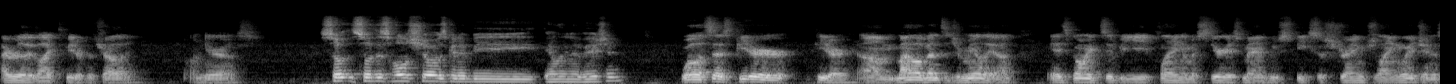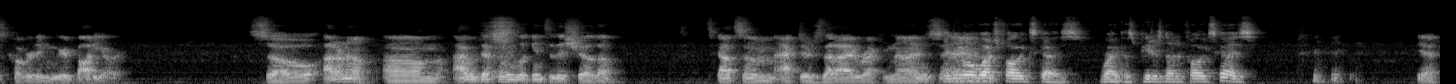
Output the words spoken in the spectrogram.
I really liked Peter Petrelli on Heroes. So, so this whole show is going to be alien invasion. Well, it says Peter Peter um, Milo Ventimiglia is going to be playing a mysterious man who speaks a strange language and is covered in weird body art. So I don't know. Um, I would definitely look into this show though. It's got some actors that I recognize. And you won't watch Falling Skies. Why? Because Peter's not in Falling Skies. Yeah.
